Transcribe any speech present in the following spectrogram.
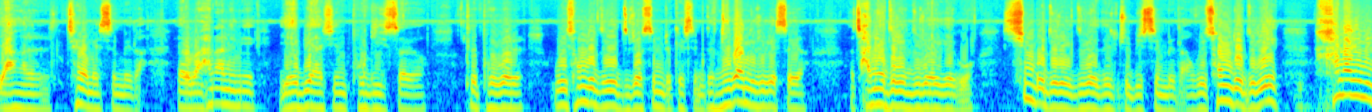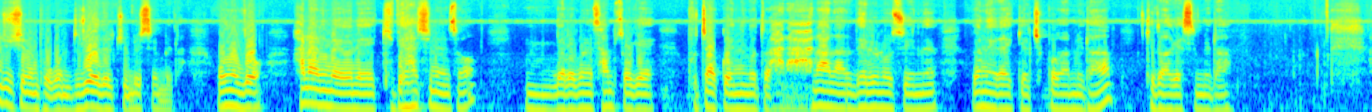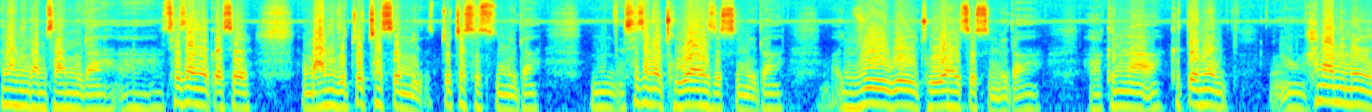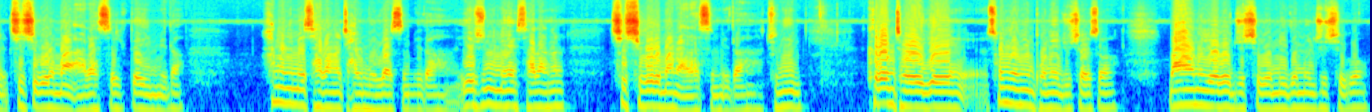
양을 체험했습니다. 여러분 하나님이 예비하신 복이 있어요. 그 복을 우리 성도들이 누렸으면 좋겠습니까? 누가 누리겠어요? 자녀들이 누려야 되고 신부들이 누려야 될 줄 믿습니다. 우리 성도들이 하나님이 주시는 복은 누려야 될 줄 믿습니다. 오늘도 하나님의 은혜 기대하시면서 음, 여러분의 삶 속에 붙잡고 있는 것들 하나하나 하나 내려놓을 수 있는 은혜가 있길 축복합니다. 기도하겠습니다. 하나님 감사합니다. 아, 세상의 것을 많이들 쫓았습니다. 쫓았었습니다. 음, 세상을 좋아했었습니다. 아, 유혹을 좋아했었습니다. 아, 그러나 그때는 음, 하나님을 지식으로만 알았을 때입니다. 하나님의 사랑을 잘 몰랐습니다. 예수님의 사랑을 지식으로만 알았습니다. 주님, 그런 저에게 성령님 보내주셔서 마음을 열어주시고 믿음을 주시고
